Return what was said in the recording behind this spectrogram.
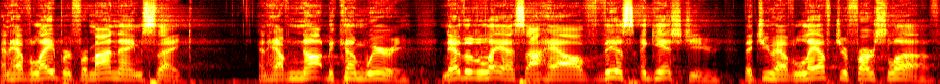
and have labored for my name's sake, and have not become weary. Nevertheless, I have this against you, that you have left your first love.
